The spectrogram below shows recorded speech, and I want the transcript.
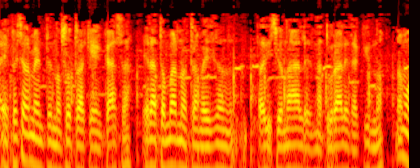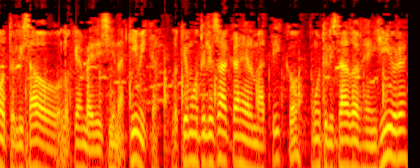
Especialmente nosotros aquí en casa, era tomar nuestras medicinas tradicionales, naturales de aquí, ¿no? No hemos utilizado lo que es medicina química. Lo que hemos utilizado acá es el matico, hemos utilizado el jengibre,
